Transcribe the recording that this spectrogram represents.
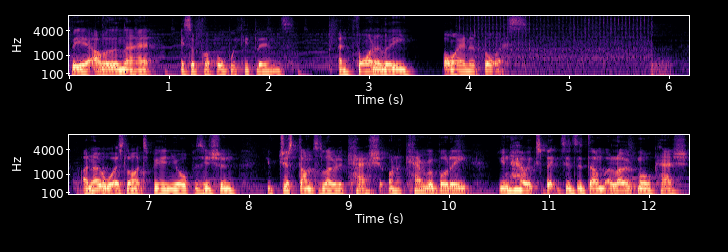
But yeah, other than that, it's a proper wicked lens. And finally, buying advice. I know what it's like to be in your position. You've just dumped a load of cash on a camera body. You're now expected to dump a load more cash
